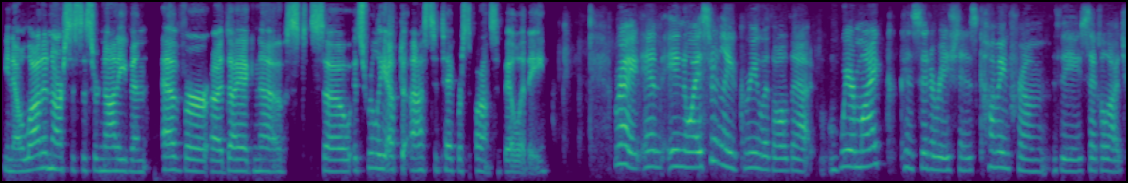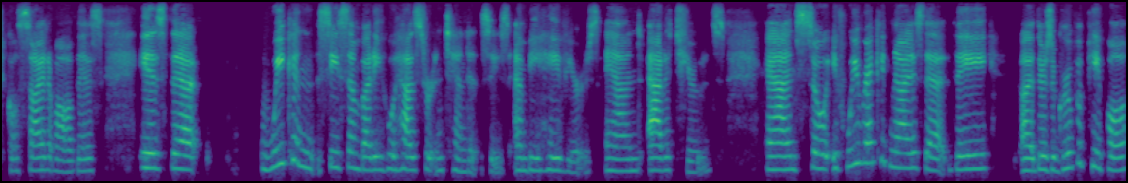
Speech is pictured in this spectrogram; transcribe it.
You know, a lot of narcissists are not even ever uh, diagnosed. So it's really up to us to take responsibility. Right. And, you know, I certainly agree with all that. Where my consideration is coming from the psychological side of all this is that we can see somebody who has certain tendencies and behaviors and attitudes. And so if we recognize that they uh, there's a group of people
